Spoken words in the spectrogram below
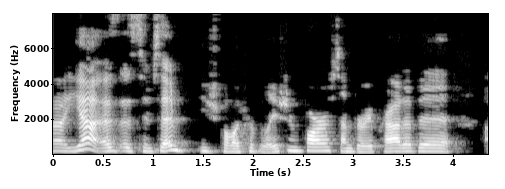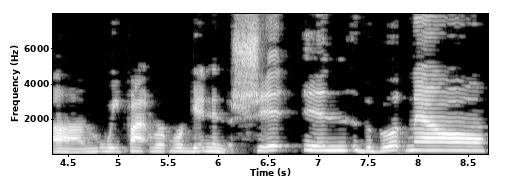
Uh, yeah, as, as Tim said, you should follow Tribulation Farce. I'm very proud of it. Um, we find we're, we're getting into shit in the book now.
